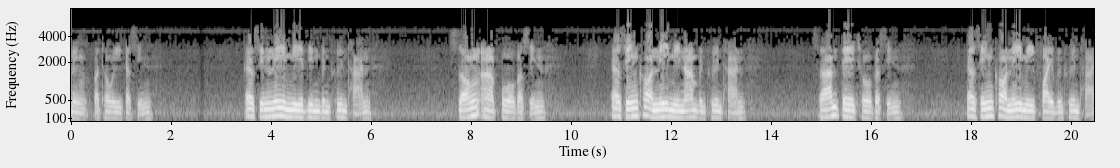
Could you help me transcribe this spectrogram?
หนึ่งปฐวีกสินกสินนี้มีดินเป็นพื้นฐาน สองอาโปกสิน กสินข้อนี้มีน้ำเป็นพื้นฐาน สามเตโชกสินกสินข้อนี้มีไฟเป็นพื้นฐาน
